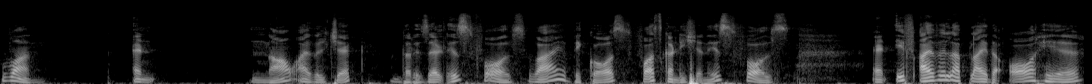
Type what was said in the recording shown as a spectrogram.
1 and now I will check the result is false. Why? Because first condition is false. And if I will apply the OR here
